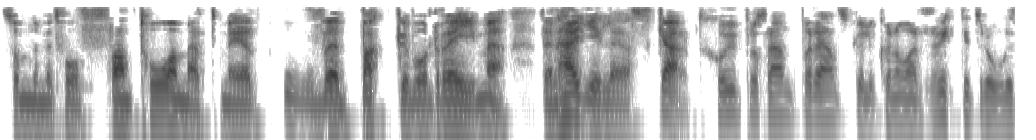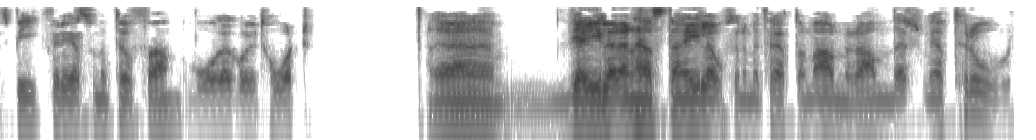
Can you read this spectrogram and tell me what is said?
som nummer två, Fantomet med Ove Backevård Reime. Den här gillar jag skarpt. 7% på den skulle kunna vara en riktigt rolig spik för er som är tuffa. Våga gå ut hårt. Eh, jag gillar den hästen. Jag gillar också nummer 13, Malmranders. Men jag tror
